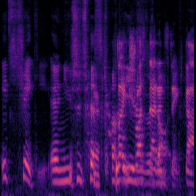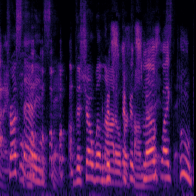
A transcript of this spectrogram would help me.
it's shaky and you should just go, like trust that go. instinct. Got it. trust that instinct the show will If, not overcome if it smells that like instinct. poop,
